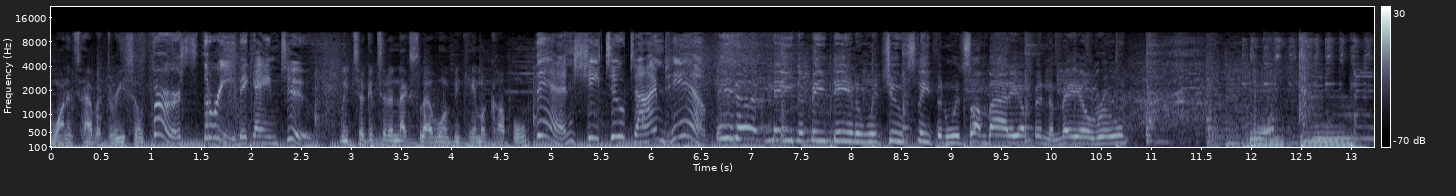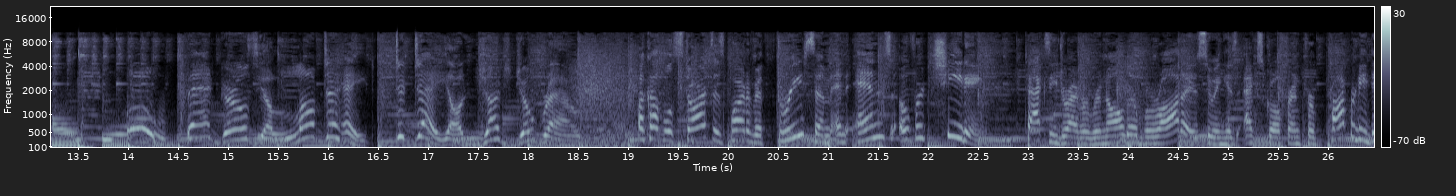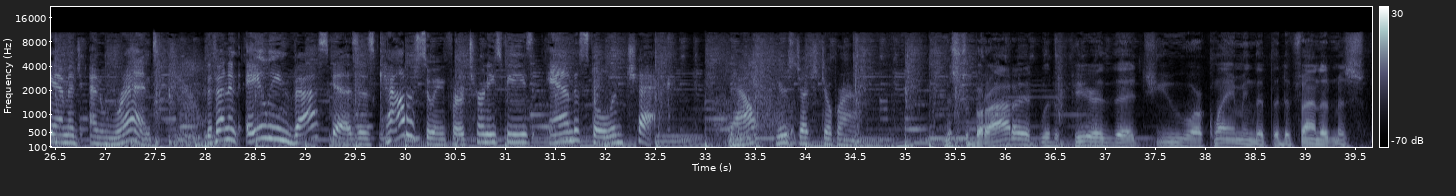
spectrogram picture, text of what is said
wanted to have a threesome. First, three became two. We took it to the next level and became a couple. Then she two-timed him. He doesn't need to be dealing with you sleeping with somebody up in the mail room. Ooh, bad girls you love to hate. Today on Judge Joe Brown. A couple starts as part of a threesome and ends over cheating. Taxi driver Ronaldo Barada is suing his ex-girlfriend for property damage and rent. Defendant Aileen Vasquez is countersuing for attorney's fees and a stolen check. Now, here's Judge Joe Brown. Mr. Barada, it would appear that you are claiming that the defendant, Ms.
